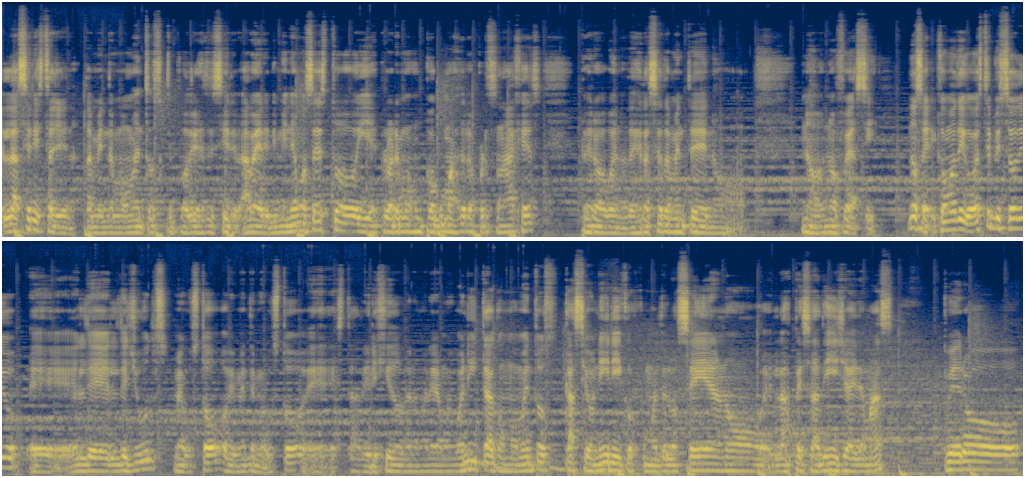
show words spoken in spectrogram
la serie está llena también de momentos que podrías decir, a ver, eliminemos esto y exploremos un poco más de los personajes. Pero bueno, desgraciadamente no, no, no fue así. No sé, como digo, este episodio, eh, el, de, de, Jules, me gustó, obviamente me gustó. Eh, está dirigido de una manera muy bonita, con momentos casi oníricos como el del océano, eh, las pesadillas y demás. Pero,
